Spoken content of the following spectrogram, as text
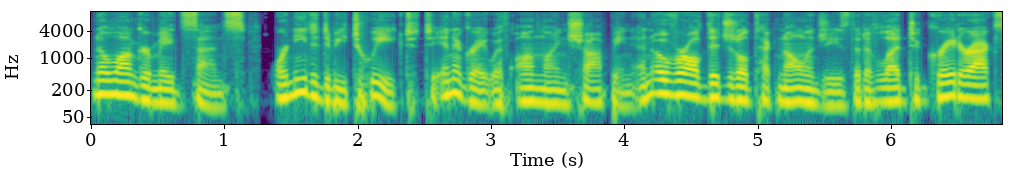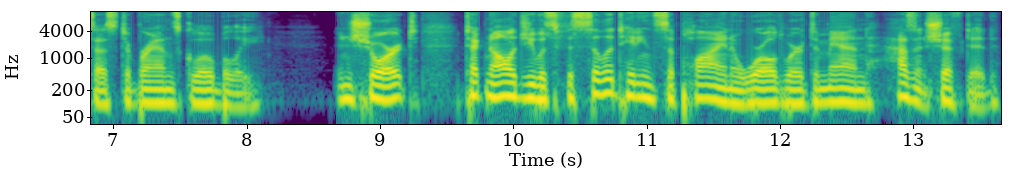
no longer made sense or needed to be tweaked to integrate with online shopping and overall digital technologies that have led to greater access to brands globally. In short, technology was facilitating supply in a world where demand hasn't shifted,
